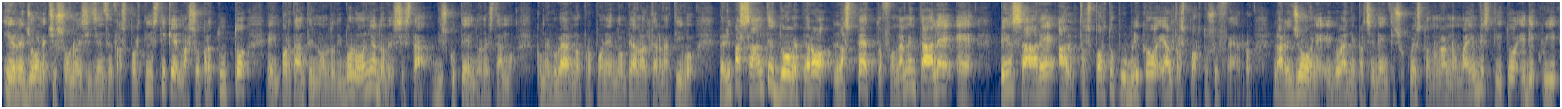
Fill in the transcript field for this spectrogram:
in regione ci sono esigenze trasportistiche, ma soprattutto è importante il nodo di Bologna, dove si sta discutendo, noi stiamo come governo proponendo un piano alternativo per il passante, dove però l'aspetto fondamentale è pensare al trasporto pubblico e al trasporto su ferro. La Regione e i governi precedenti su questo non hanno mai investito ed è qui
